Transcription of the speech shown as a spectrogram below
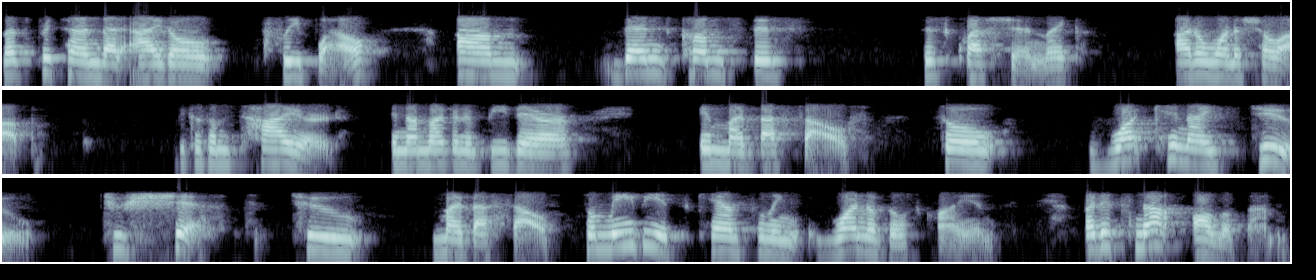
let's pretend that I don't sleep well. Um, then comes this this question like I don't want to show up because I'm tired and I'm not going to be there in my best self. So what can I do to shift to my best self? So maybe it's canceling one of those clients but it's not all of them,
